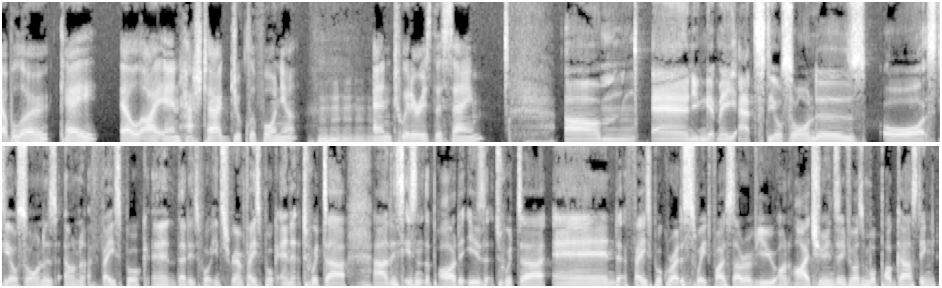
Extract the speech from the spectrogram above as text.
O O K L I N, hashtag Jucalifornia. and Twitter is the same. Um, and you can get me at Steele Saunders or Steele Saunders on Facebook, and that is for Instagram, Facebook, and Twitter. Uh, this isn't the pod, is Twitter and Facebook. Write a sweet five star review on iTunes. And if you want some more podcasting,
